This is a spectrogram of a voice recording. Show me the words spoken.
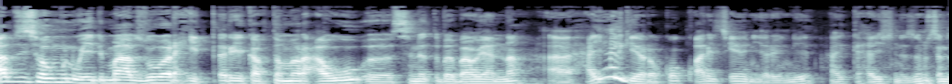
ኣብዚ ሰሙን ወይ ድማ ኣብዚ ወርሒ ጥሪ ካብቶም መርዓዊ ስነ ሓያል ገይረ እኮ ቋሪፀ ነረ ሓይሽ ነዞም ስነ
